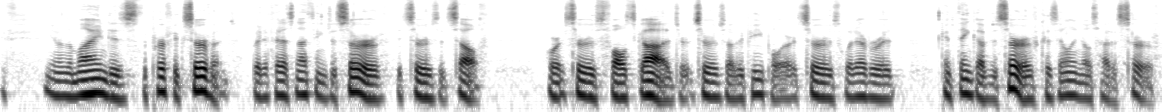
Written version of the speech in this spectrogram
If you know the mind is the perfect servant, but if it has nothing to serve, it serves itself, or it serves false gods, or it serves other people, or it serves whatever it can think of to serve, because it only knows how to serve.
